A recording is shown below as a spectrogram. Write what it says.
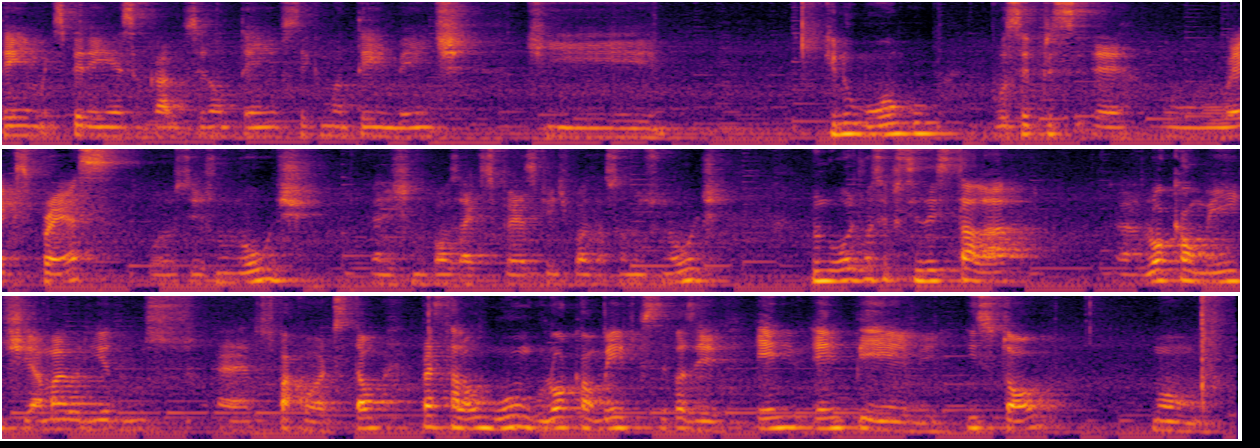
tenha experiência, caso você não tenha, você tem que manter em mente que, que no Mongo você é, o Express, ou seja, no Node, a gente não pode usar Express, que a gente pode usar somente Node. No Node você precisa instalar uh, localmente a maioria dos, uh, dos pacotes. Então, para instalar o Mongo localmente, precisa fazer npm install Mongo.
